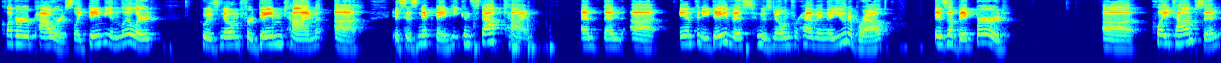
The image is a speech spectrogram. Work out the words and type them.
clever powers, like Damian Lillard, who is known for Dame Time, uh, is his nickname. He can stop time, and then uh, Anthony Davis, who's known for having a unibrow, is a big bird. Uh, Klay Thompson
